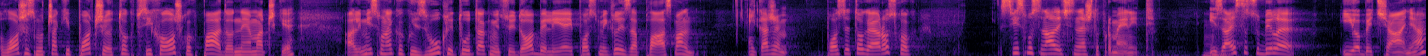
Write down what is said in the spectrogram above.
loše smo čak i počeli od tog psihološkog pada od Nemačke, ali mi smo nekako izvukli tu utakmicu i dobili je i posle smo za plasman. I kažem, posle tog evropskog, svi smo se nadali da će se nešto promeniti. Mm. I mhm. zaista su bile i obećanja,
